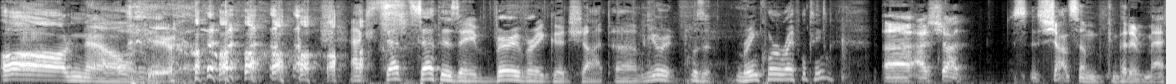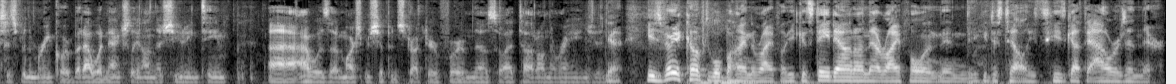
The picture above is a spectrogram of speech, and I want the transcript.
Oh no! Actually, Seth, Seth is a very, very good shot. Um, you're was it Marine Corps rifle team? Uh, I shot shot some competitive matches for the Marine Corps, but I wasn't actually on the shooting team. Uh, I was a marksmanship instructor for him, though, so I taught on the range. And, yeah, he's very comfortable behind the rifle. He could stay down on that rifle, and, you could just tell he's he's got the hours in there.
